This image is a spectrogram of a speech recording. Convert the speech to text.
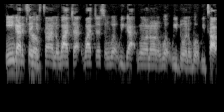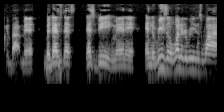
he ain't got to take Sure. his time to watch out- watch us and what we got going on and what we doing and what we talking about, man. But that's that's that's big, man. And and the reason, one of the reasons why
